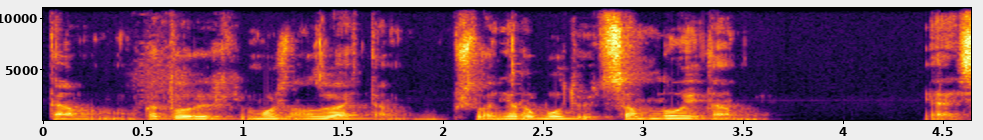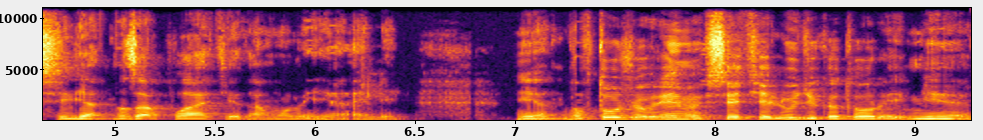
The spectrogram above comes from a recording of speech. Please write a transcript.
там, которых можно назвать, там, что они работают со мной, там, сидят на зарплате там, у меня или нет. Но в то же время все те люди, которые мне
